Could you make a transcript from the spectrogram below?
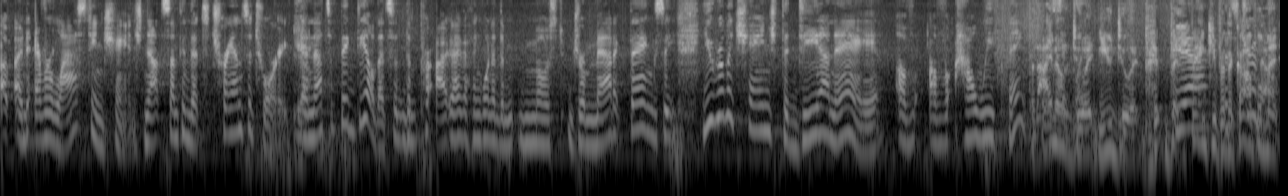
a- an everlasting change, not something that's transitory. And that's a big deal. That's the, I think one of the most dramatic things. that You really change the DNA of, of how we think. But I don't do it, you do it. But, but Yeah, thank you for the that's true, compliment.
